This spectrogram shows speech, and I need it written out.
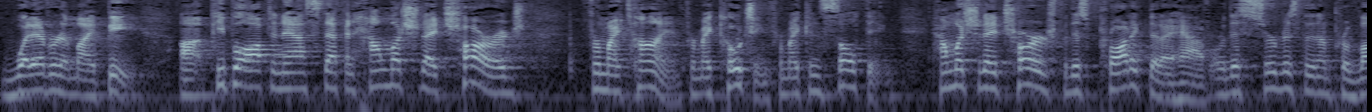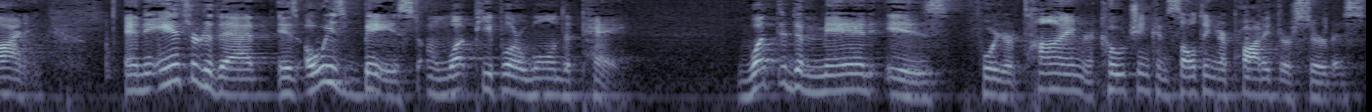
whatever it might be. Uh, people often ask, Stefan, how much should I charge for my time, for my coaching, for my consulting? How much should I charge for this product that I have or this service that I'm providing? And the answer to that is always based on what people are willing to pay. What the demand is for your time, your coaching, consulting, your product or service.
